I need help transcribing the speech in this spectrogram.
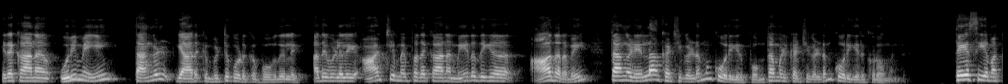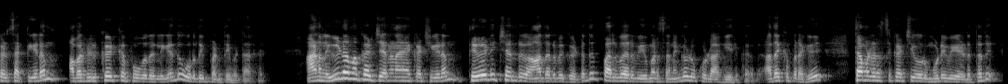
இதற்கான உரிமையை தாங்கள் யாருக்கும் விட்டுக் கொடுக்க போவதில்லை. அதேவேளை ஆட்சி அமைப்பதற்கான மேலதிக ஆதரவை தாங்கள் எல்லா கட்சிகளிடமும் கோரியிருப்போம். தமிழ் கட்சிகளிடம் கோரியிருக்கிறோம் என்று. தேசிய மக்கள் சக்தியிடம் அவர்கள் கேட்கப் போவதில்லை என்று உறுதிப்படுத்தி விட்டார்கள். ஆனால் ஈழ மக்கள் ஜனநாயக கட்சியிடம் தேடிச் சென்று ஆதரவு கேட்டது பல்வேறு விமர்சனங்களுக்குள்ளாகி இருக்கிறது. அதற்கு பிறகு தமிழரசு கட்சி ஒரு முடிவை எடுத்தது.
